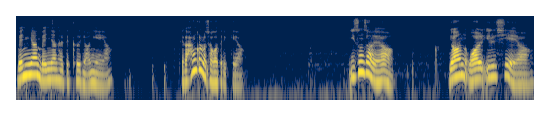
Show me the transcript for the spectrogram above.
몇 년 몇 년 할 때그 년이에요. 제가 한글로 적어 드릴게요. 이 순서예요. 연, 월, 일 시예요.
